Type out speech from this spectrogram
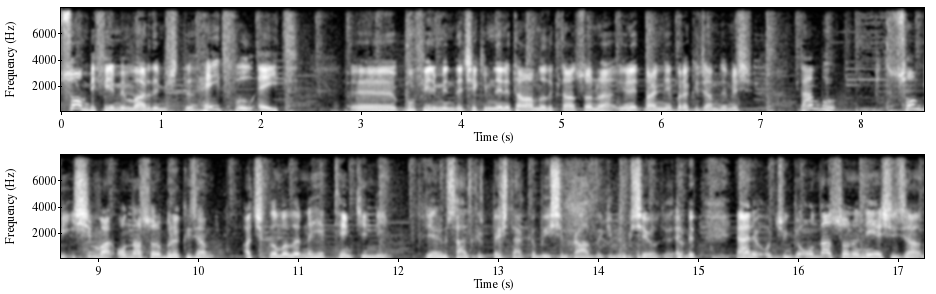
Son bir filmim var demişti. Hateful Eight. E, bu filmin de çekimlerini tamamladıktan sonra yönetmenliği bırakacağım demiş. Ben bu son bir işim var ondan sonra bırakacağım açıklamalarına hep temkinliyim. Yarım saat 45 dakika bir işim kaldı gibi bir şey oluyor değil mi? Yani o çünkü ondan sonra ne yaşayacağın,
